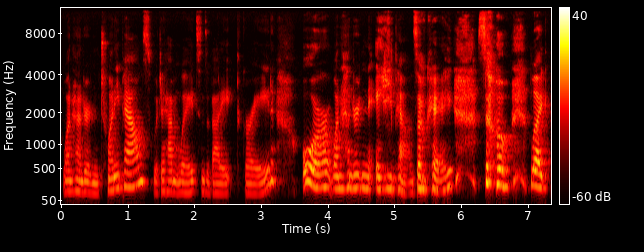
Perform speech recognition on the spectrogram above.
120 pounds, which I haven't weighed since about eighth grade, or 180 pounds, okay? So, like,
